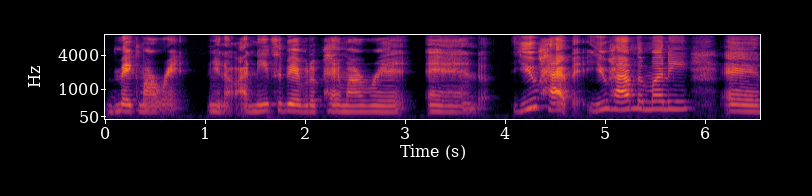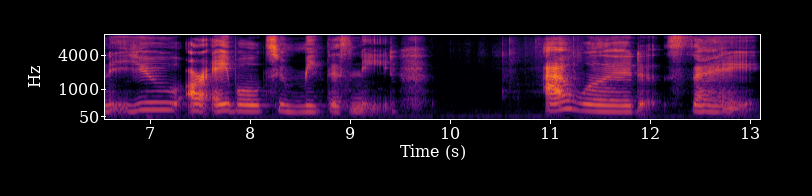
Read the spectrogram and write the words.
make my rent. You know, I need to be able to pay my rent and you have it. You have the money and you are able to meet this need. I would say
